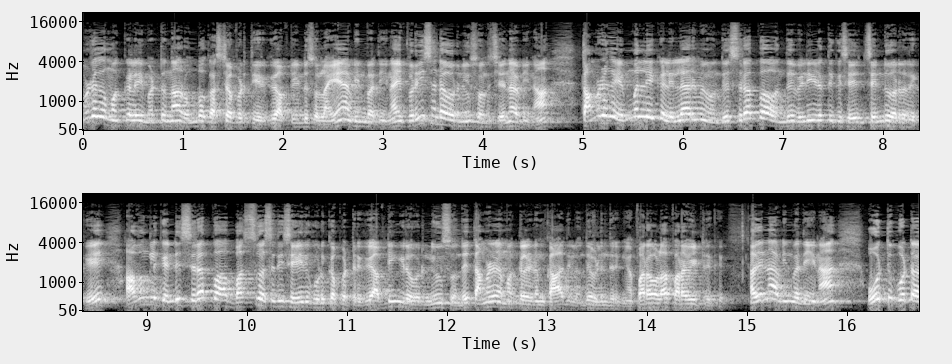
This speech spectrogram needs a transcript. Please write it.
தமிழக மக்களை மட்டும்தான் ரொம்ப கஷ்டப்படுத்தி இருக்கு அப்படின்னு சொல்லலாம். ஏன் அப்படின்னு பார்த்தீங்கன்னா இப்போ ரீசெண்டாக ஒரு நியூஸ் வந்துச்சு. என்ன அப்படின்னா தமிழக எம்எல்ஏக்கள் எல்லாருமே வந்து சிறப்பாக வந்து வெளியிடத்துக்கு சென்று வர்றதுக்கு அவங்களுக்கு வந்து சிறப்பாக பஸ் வசதி செய்து கொடுக்கப்பட்டிருக்கு அப்படிங்கிற ஒரு நியூஸ் வந்து தமிழக மக்களிடம் காதில் வந்து விழுந்திருக்குங்க. பரவலாக பரவிட்டு இருக்கு அது என்ன அப்படின்னு பார்த்தீங்கன்னா ஓட்டு போட்ட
